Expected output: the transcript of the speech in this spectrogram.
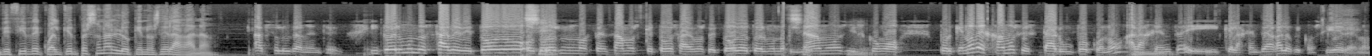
decir de cualquier persona lo que nos dé la gana. Absolutamente. Y todo el mundo sabe de todo, o Sí. todos nos pensamos que todos sabemos de todo, todo el mundo opinamos, y es como, ¿por qué no dejamos estar un poco, ¿no? A la Mm. gente y que la gente haga lo que considere, ¿no?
